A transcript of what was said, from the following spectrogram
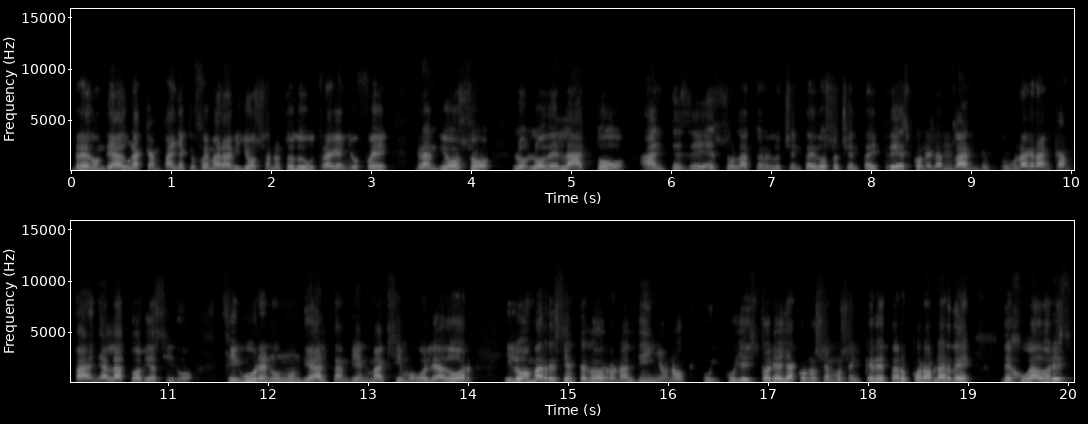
redondeado una campaña que fue maravillosa, ¿no? Entonces lo de Butragueño fue grandioso. Lo, lo de Lato, antes de eso, Lato en el 82-83 con el Atlante, tuvo una gran campaña. Lato había sido figura en un mundial, también máximo goleador. Y luego más reciente lo de Ronaldinho, ¿no? cuya historia ya conocemos en Querétaro. Por hablar de, de jugadores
